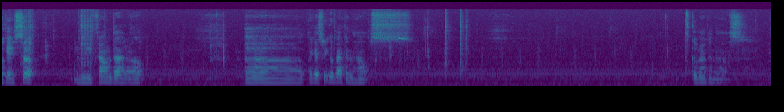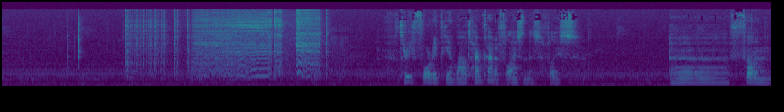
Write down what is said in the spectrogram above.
Okay, so we found that out. Uh, I guess we go back in the house. Let's go back in the house. Three forty p.m. Wow, time kind of flies in this place. Uh, phone.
